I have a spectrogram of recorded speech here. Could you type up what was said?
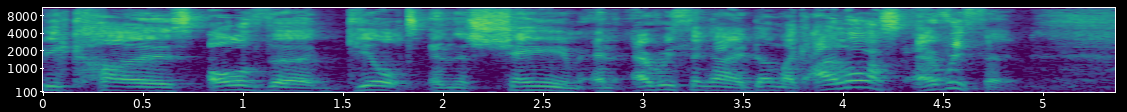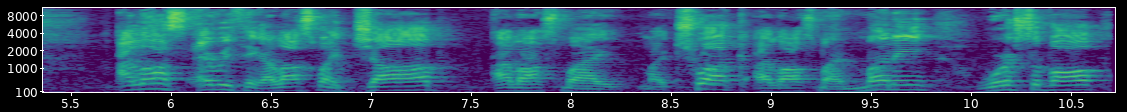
because all of the guilt and the shame and everything I had done, like I lost everything. I lost everything. I lost my job, I lost my, my truck, I lost my money. Worst of all,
